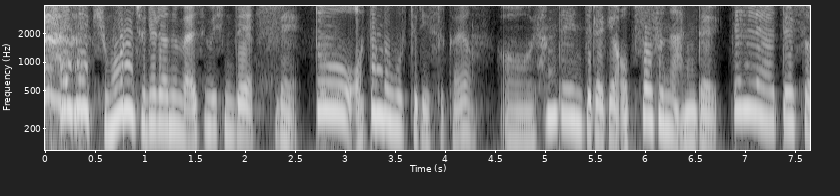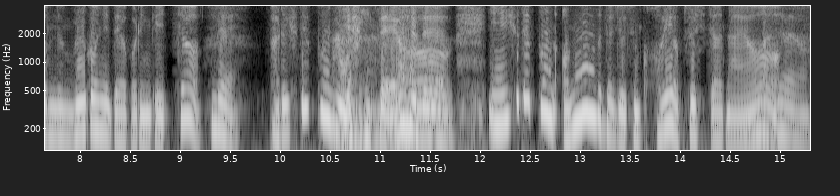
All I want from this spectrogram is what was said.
삶의 규모를 줄이라는 말씀이신데 네. 또 어떤 방법들이 있을까요? 어, 현대인들에게 없어서는 안 될, 뗄래야 뗄 수 없는 물건이 되어버린 게 있죠? 네. 바로 휴대폰 이야기인데요. 네 네. 이 휴대폰 없는 분들 요즘 거의 없으시잖아요. 맞아요.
